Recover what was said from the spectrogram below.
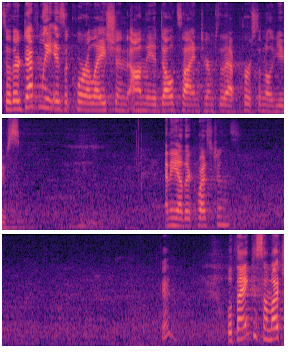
So there definitely is a correlation on the adult side in terms of that personal use. Any other questions? Good. Well, thank you so much,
